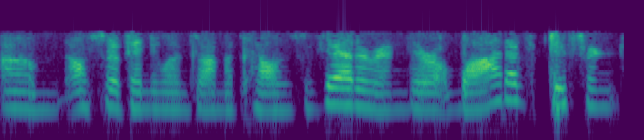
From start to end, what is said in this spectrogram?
um, also, if anyone's on the call as a veteran, there are a lot of different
